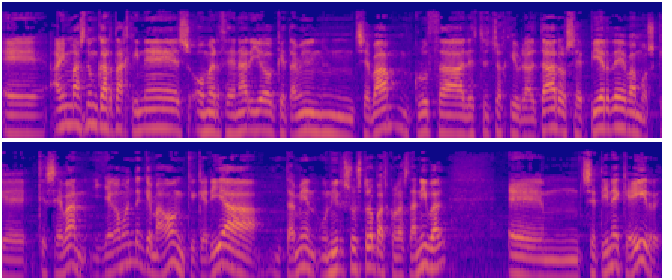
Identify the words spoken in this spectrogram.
eh, hay más de un cartaginés o mercenario que también se va, cruza el estrecho de Gibraltar o se pierde, vamos, que, que se van. Y llega un momento en que Magón, que quería también unir sus tropas con las de Aníbal, eh, se tiene que ir.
